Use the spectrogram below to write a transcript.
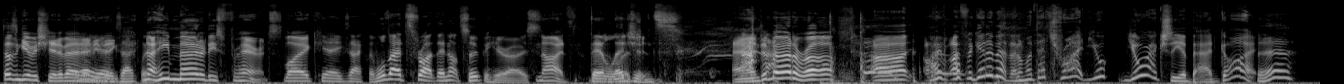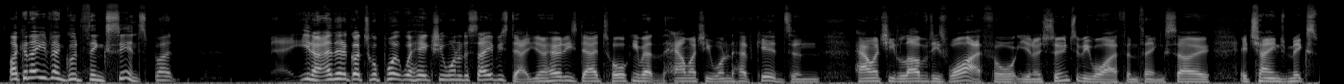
doesn't give a shit about Yeah, yeah, anything. exactly. No, he murdered his parents. Like Yeah, exactly. Well, that's right. They're not superheroes. no, They're legends. and a murderer. Uh, I, I forget about that. I'm like, that's right. You're you're actually a bad guy. Yeah. Like I know you've done good things since, but you know, and then it got to a point where he actually wanted to save his dad. You know, heard his dad talking about how much he wanted to have kids and how much he loved his wife or you know soon to be wife and things. So it changed Mick's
